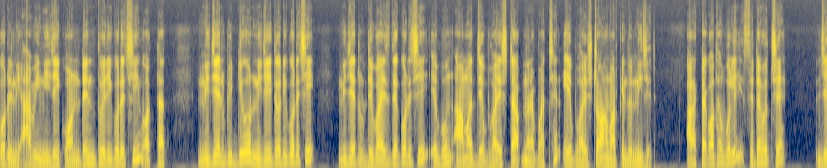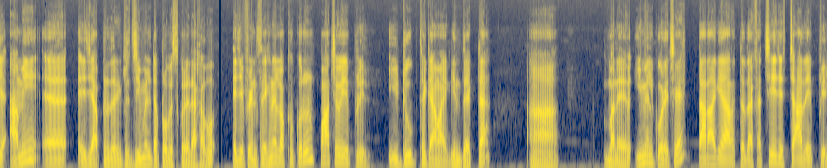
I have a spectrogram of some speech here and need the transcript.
করিনি। আমি নিজেই কন্টেন্ট তৈরি করেছি, অর্থাৎ নিজের ভিডিও নিজেই তৈরি করেছি, নিজের ডিভাইস দিয়ে করেছি এবং আমার যে ভয়েসটা আপনারা পাচ্ছেন, এই ভয়েসটাও আমার কিন্তু নিজের। আরেকটা কথা বলি, সেটা হচ্ছে যে আমি এই যে আপনাদের একটু জিমেলটা প্রবেশ করে দেখাবো। এই যে ফ্রেন্ডস এখানে লক্ষ্য করুন, পাঁচই এপ্রিল, ইউটিউব থেকে আমায় কিন্তু একটা মানে ইমেল করেছে তার আগে আর একটা দেখাচ্ছি যে চার এপ্রিল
